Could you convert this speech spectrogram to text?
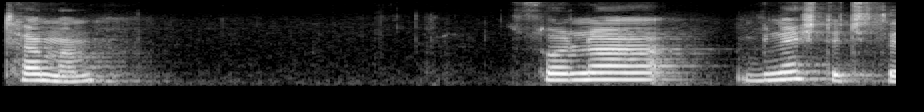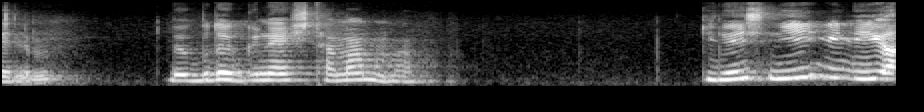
Tamam. Sonra güneş de çizelim. Ve bu da güneş tamam mı? Güneş niye gülüyor?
